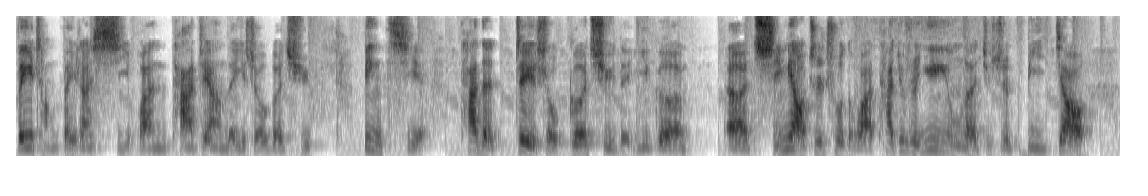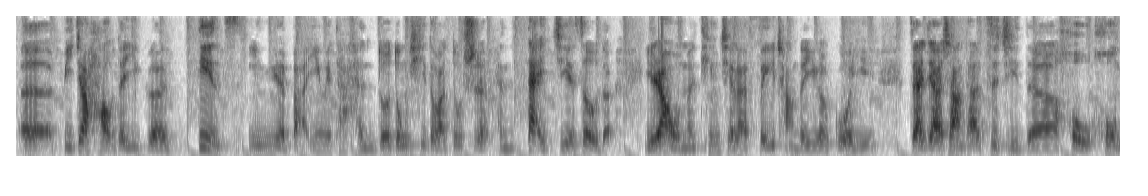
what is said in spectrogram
非常非常喜欢他这样的一首歌曲，并且他的这首歌曲的一个呃奇妙之处的话，它就是运用了就是比较。呃，比较好的一个电子音乐吧，因为它很多东西的话都是很带节奏的，也让我们听起来非常的一个过瘾。再加上他自己的后后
